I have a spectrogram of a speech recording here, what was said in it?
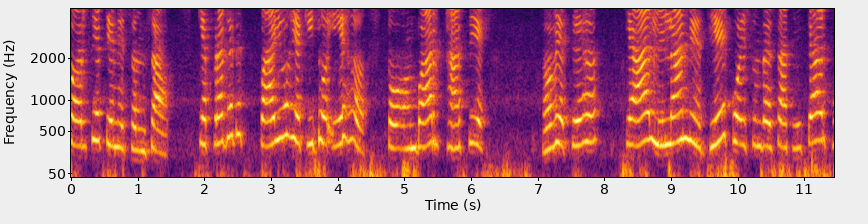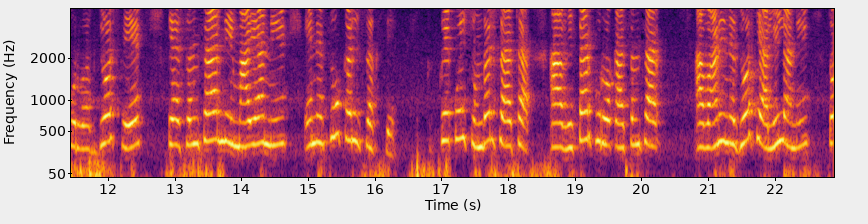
કરશે તેને સંસાર? કે પ્રગટ પાયો હે કીધો એહ, તો અંબાર થશે. હવે તે કે આ લીલાને જે કોઈ સુંદર સાથ વિચારપૂર્વક જોશે, તે સંસારની માયાને એને શું કરી શકશે? કે કોઈ સુંદર સાથ આ વિસ્તારપૂર્વક આ સંસાર આ વાણીને જોશે, આ લીલાને, તો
